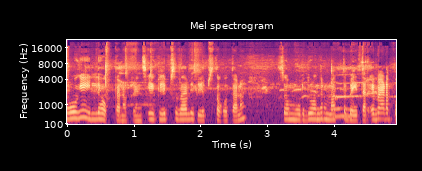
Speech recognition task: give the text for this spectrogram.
ಹೋಗಿ ಇಲ್ಲೇ ಹೋಗ್ತಾನೆ ಫ್ರೆಂಡ್ಸ್ ಈ ಕ್ಲಿಪ್ಸ್ ಅದ ಅಲ್ಲಿ ಕ್ಲಿಪ್ಸ್ ತಗೋತಾನೆ. ಸೊ ಮುರಿದು ಅಂದ್ರೆ ಮತ್ತೆ ಬೈತಾರೆ. ಬೇಡಪ್ಪ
